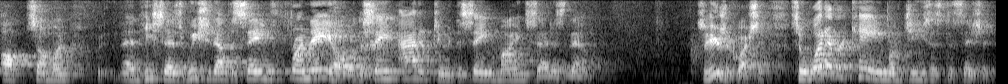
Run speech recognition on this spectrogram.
up someone and he says we should have the same phroneo, the same attitude, the same mindset as them. So here's a question. So, whatever came of Jesus' decision?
